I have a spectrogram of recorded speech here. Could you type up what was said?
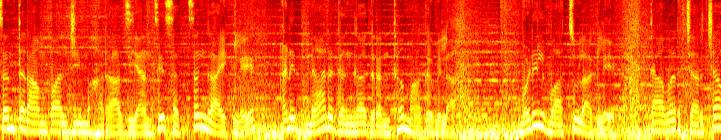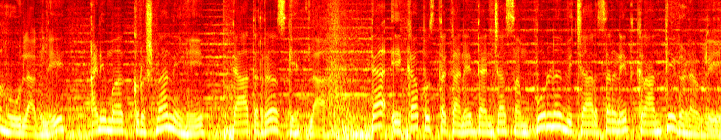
संत रामपालजी महाराज यांचे सत्संग ऐकले आणि ज्ञानगंगा ग्रंथ मागविला. वडील वाचू लागले. त्यावर चर्चा होऊ लागली आणि मग कृष्णानेही त्यात रस घेतला. त्या एका पुस्तकाने त्यांच्या संपूर्ण विचारसरणीत क्रांती घडवली.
